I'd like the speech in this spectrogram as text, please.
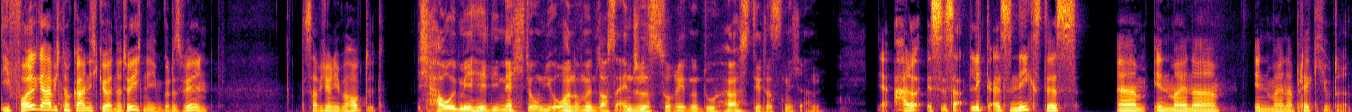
die Folge habe ich noch gar nicht gehört. Natürlich nicht, um Gottes Willen. Das habe ich auch nie behauptet. ich haue mir hier die Nächte um die Ohren, um in Los Angeles zu reden und du hörst dir das nicht an. Ja, hallo, es ist, liegt als nächstes ähm, in meiner, in meiner Play-Queue drin.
